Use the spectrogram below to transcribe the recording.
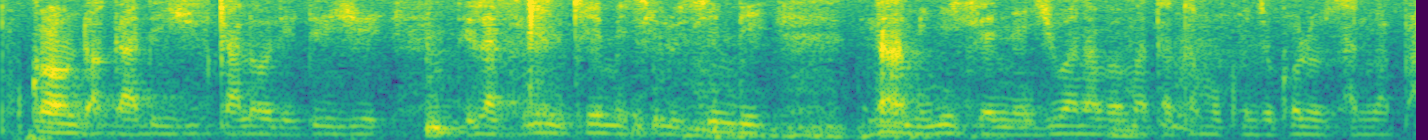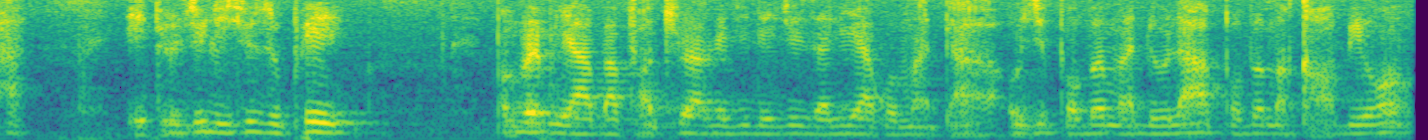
Pourquoi on doit garder jusqu'alors le dg de la semaine qui est monsieur lusinde na ministre énergie wana vraiment tata mokonzi ekolo ça ne va pas. Et tozwi lisusu mpe problème ya bafacture ya rési des yeux ezali ya komata aussi problème ya dollar problème ya carburant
